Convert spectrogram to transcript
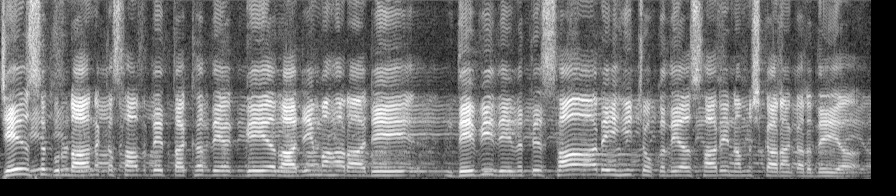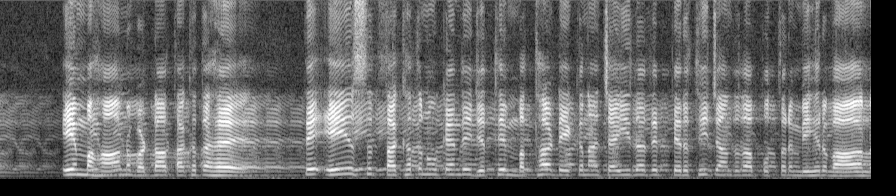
ਜਿਸ ਗੁਰੂ ਨਾਨਕ ਸਾਹਿਬ ਦੇ ਤਖਤ ਦੇ ਅੱਗੇ ਰਾਜੇ ਮਹਾਰਾਜੇ, ਦੇਵੀ ਦੇਵਤੇ ਸਾਰੇ ਹੀ ਝੁਕਦੇ ਆ, ਸਾਰੇ ਨਮਸਕਾਰਾਂ ਕਰਦੇ ਆ। ਇਹ ਮਹਾਨ ਵੱਡਾ ਤਖਤ ਹੈ ਤੇ ਇਸ ਤਖਤ ਨੂੰ ਕਹਿੰਦੇ ਜਿੱਥੇ ਮੱਥਾ ਟੇਕਣਾ ਚਾਹੀਦਾ ਤੇ ਪਿਰਥੀ ਚੰਦ ਦਾ ਪੁੱਤਰ ਮਿਹਰਬਾਨ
